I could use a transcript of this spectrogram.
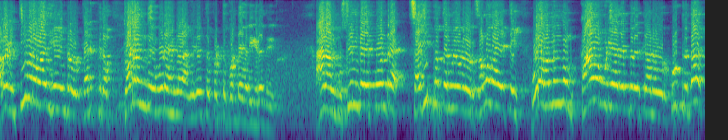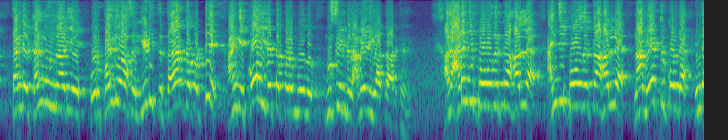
அவர்கள் தீவிரவாதிகள் என்ற ஒரு கற்பிதம் தொடர்ந்து ஊடகங்களால் நிகழ்த்தப்பட்டுக் கொண்டே வருகிறது. ஆனால் முஸ்லிம்களை போன்ற சகிப்புத்தன்மையுள்ள ஒரு சமுதாயத்தை உலகமெங்கும் காண முடியாது என்பதற்கான ஒரு கூற்றுதான் தங்கள் கண் முன்னாடியே ஒரு பள்ளிவாசல் இடித்து தகர்க்கப்பட்டு அங்கே கோவில் கட்டப்படும் போது முஸ்லிம்கள் அமைதி காத்தார்கள். அது அடைஞ்சு போவதற்காக அல்ல அஞ்சி போவதற்காக அல்ல. நாம் ஏற்றுக்கொண்ட இந்த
